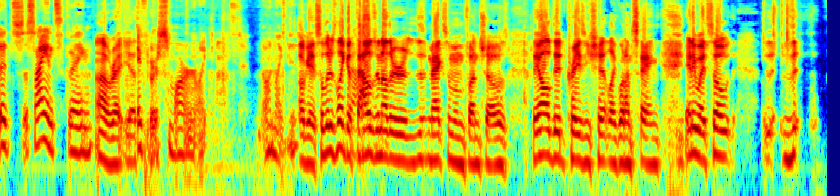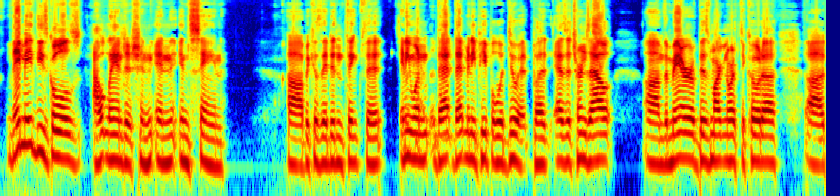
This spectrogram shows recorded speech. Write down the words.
it's a science thing. Oh, right. Yes. If you're smart, like on like this. Okay, so there's like a thousand other maximum fun shows. They all did crazy shit, like what I'm saying. Anyway, so th- they made these goals outlandish and, and insane uh, because they didn't think that anyone that that many people would do it. But as it turns out, um, the mayor of Bismarck, North Dakota, uh,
